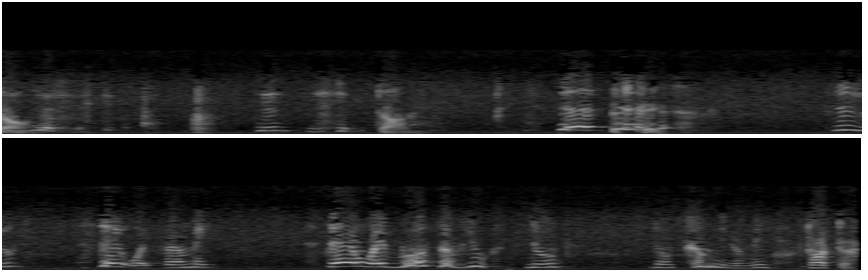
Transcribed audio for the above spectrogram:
Joan. Darling. It's Keith. You stay away from me. Stay away, both of you. Don't, don't come near me. Doctor.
